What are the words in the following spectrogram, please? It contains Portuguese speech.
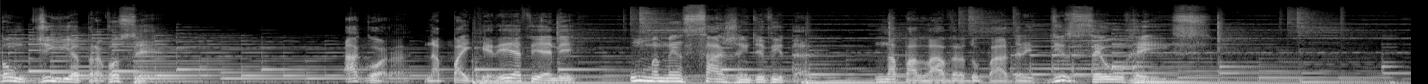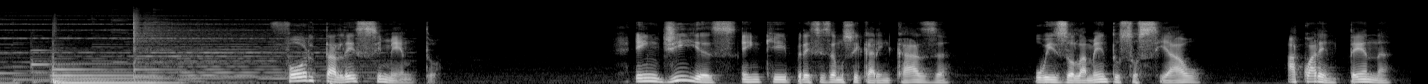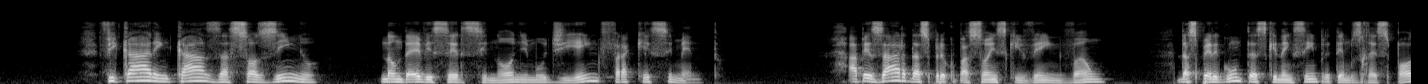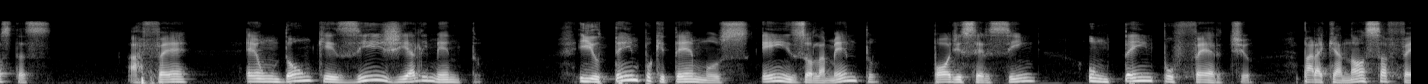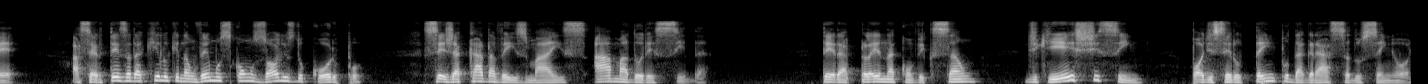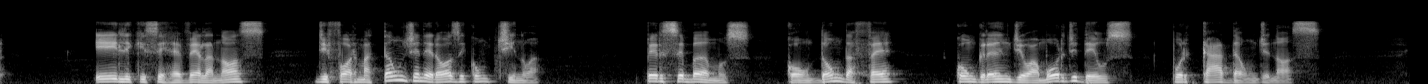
bom dia para você. Agora, na Pai Querer FM, uma mensagem de vida. Na palavra do Padre Dirceu Reis. Fortalecimento. Em dias em que precisamos ficar em casa, o isolamento social, a quarentena, ficar em casa sozinho não deve ser sinônimo de enfraquecimento. Apesar das preocupações que vêm e vão, das perguntas que nem sempre temos respostas, a fé é um dom que exige alimento. E o tempo que temos em isolamento pode ser sim um tempo fértil para que a nossa fé, a certeza daquilo que não vemos com os olhos do corpo, seja cada vez mais amadurecida. Ter a plena convicção de que este sim pode ser o tempo da graça do Senhor. Ele que se revela a nós de forma tão generosa e contínua. Percebamos, com o dom da fé, quão grande é o amor de Deus por cada um de nós.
